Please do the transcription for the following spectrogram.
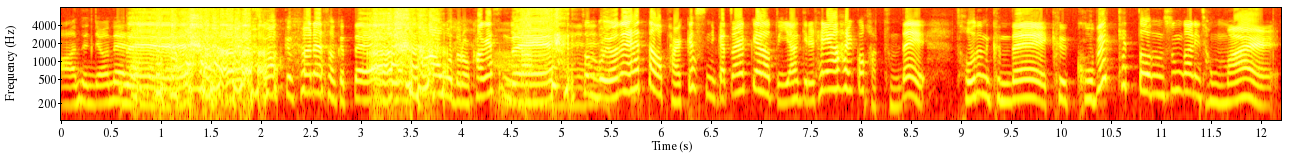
아는 연애를 네. 중학교 편에서 그때 돌아보도록 하겠습니다. 네. 전뭐 연애를 했다고 밝혔으니까 짧게라도 이야기를 해야 할 것 같은데 저는 근데 그 고백했던 순간이 정말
